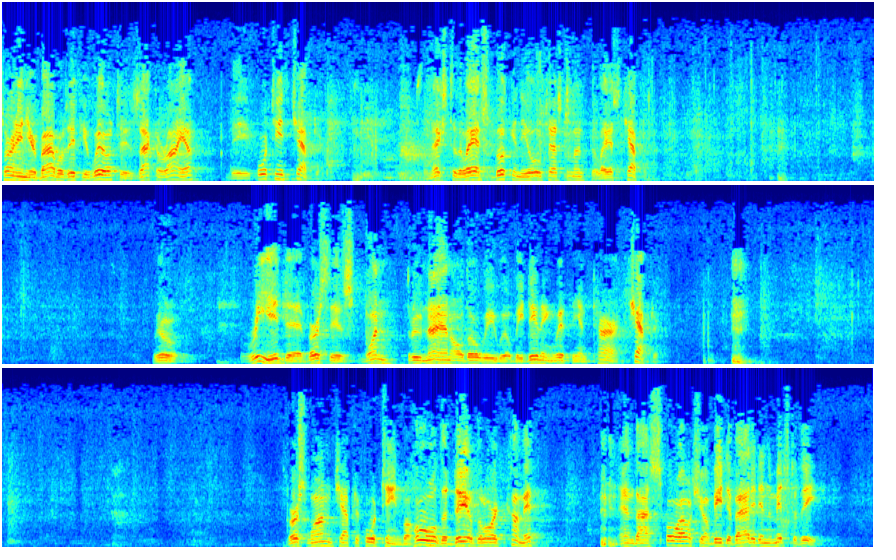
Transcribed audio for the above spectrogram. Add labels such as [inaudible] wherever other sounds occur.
Turn in your Bibles, if you will, to Zechariah, the 14th chapter. Next to the last book in the Old Testament, the last chapter. We'll read uh, verses 1 through 9, although we will be dealing with the entire chapter. Verse 1, chapter 14. Behold, the day of the Lord cometh, [clears throat] and thy spoil shall be divided in the midst of thee.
